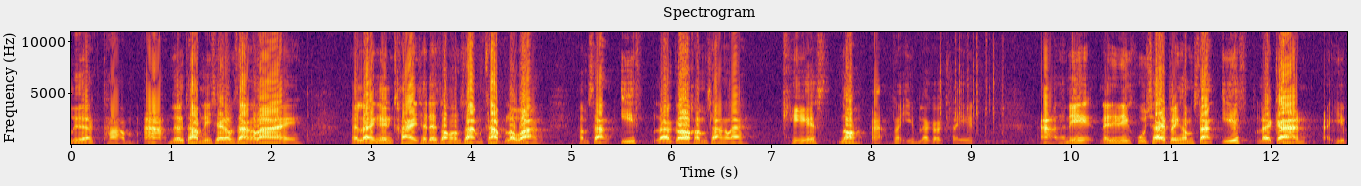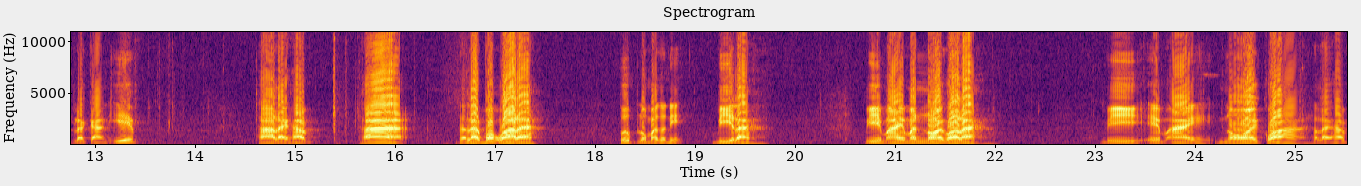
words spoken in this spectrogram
เลือกทำอ่าเลือกทำนี้ใช้คำสั่งอะไร หลาย ๆ เงื่อนไขใช้ได้สองคำสั่งครับ ระหว่างคำสั่ง if แล้วก็คำสั่งอะไร case เนาะ อะคำสั่ง if แล้วก็ case อ่าทีนี้ในที่นี้ครูใช้เป็นคำสั่ง if และการอะ if และการ if ถ้าอะไรครับ ถ้าแต่แรกบอกว่าอะไรปุ๊บลงมาตัวนี้ b อะไร bmi มันน้อยกว่าอะไร bmi น้อยกว่าเท่าไหร่ครับ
